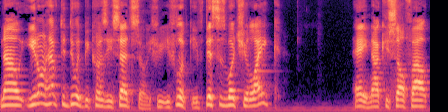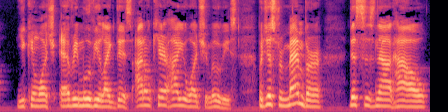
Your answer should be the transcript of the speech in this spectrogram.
Now, you don't have to do it because he said so. If you if look, if this is what you like, hey, knock yourself out. You can watch every movie like this. I don't care how you watch your movies. But just remember, this is not how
